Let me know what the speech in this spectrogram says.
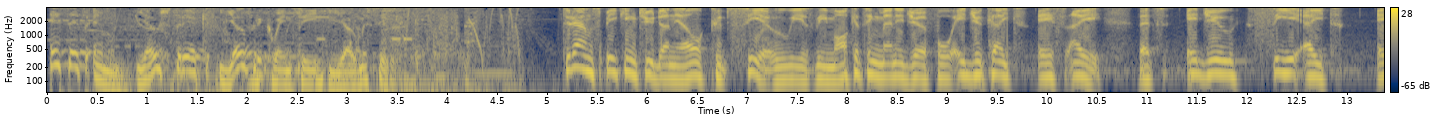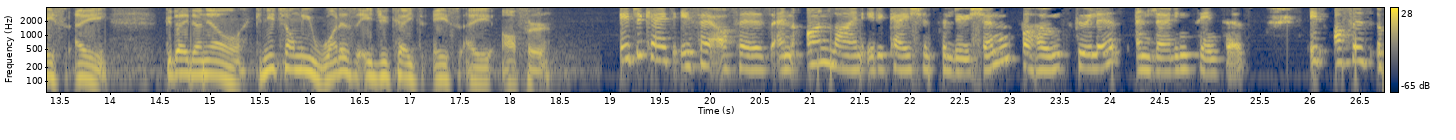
SFM, jou streek, jou frekwensie, jou musiek. Today I'm speaking to Danielle Kutsia, who is the marketing manager for Educ8 SA. That's Edu C8 SA. Good day, Danielle. Can you tell me what does Educ8 SA offer? Educ8 SA offers an online education solution for homeschoolers and learning centers. It offers a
